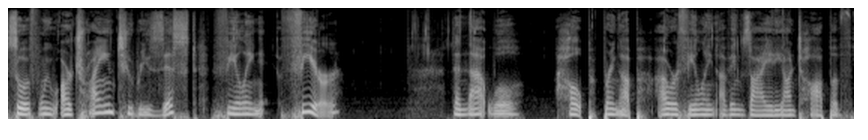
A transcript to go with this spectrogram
So, if we are trying to resist feeling fear, then that will help bring up our feeling of anxiety on top of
